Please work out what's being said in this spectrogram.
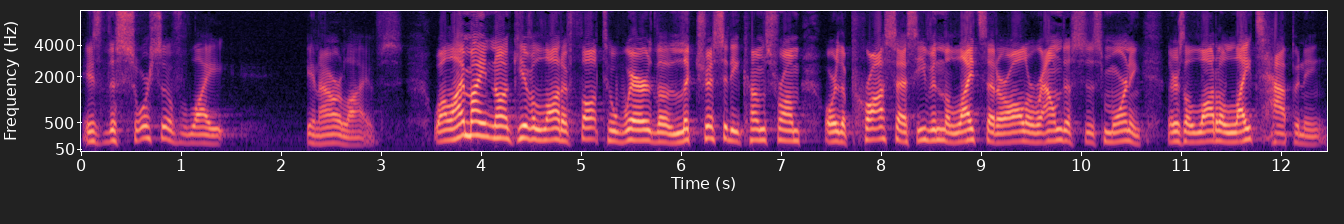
is the source of light in our lives. While I might not give a lot of thought to where the electricity comes from or the process, even the lights that are all around us this morning, there's a lot of lights happening.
